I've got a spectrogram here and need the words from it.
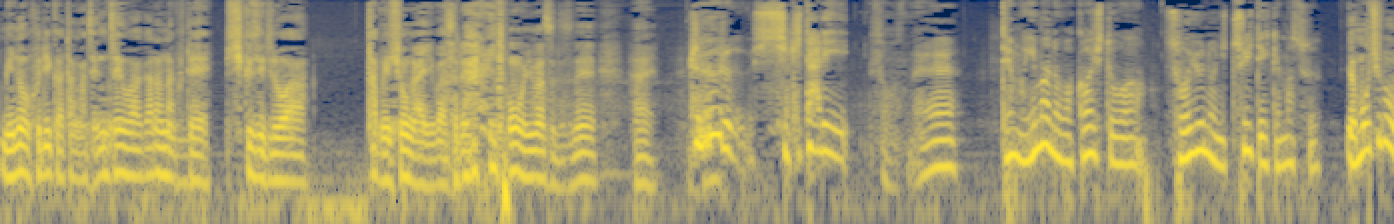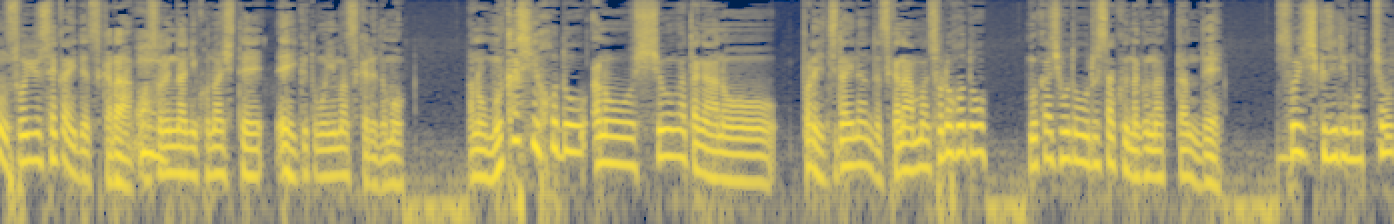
身の振り方が全然わからなくてしくじりは多分生涯忘れないと思いますですね。はい。ルールしきたり。そうですね。でも今の若い人はそういうのについていけます？いやもちろんそういう世界ですから、まあ、それなりにこなしていくと思いますけれども、あの、昔ほど、あの、師匠方が、あの、やっぱり時代なんですかね、あんまりそれほど、昔ほどうるさくなくなったんで、そういうしくじりもちょっ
